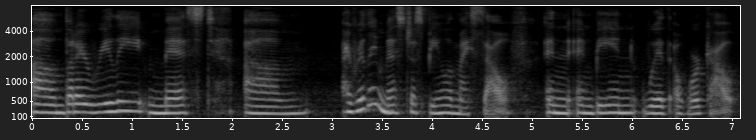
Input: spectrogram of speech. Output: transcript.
Um, but I really missed um, I really missed just being with myself and and being with a workout.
